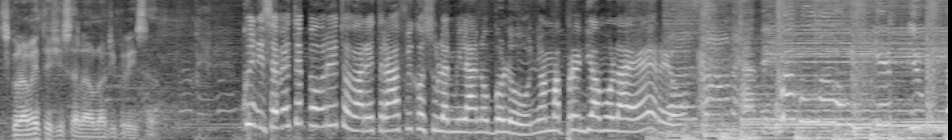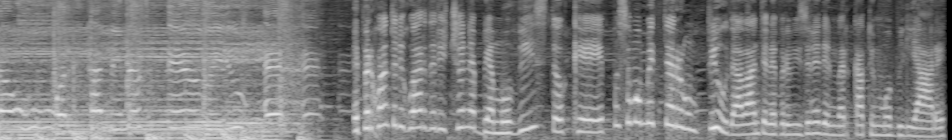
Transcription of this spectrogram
sicuramente ci sarà una ripresa. Quindi se avete paura di trovare traffico sulla Milano-Bologna, ma prendiamo l'aereo. Per quanto riguarda Riccione abbiamo visto che possiamo mettere un più davanti alle previsioni del mercato immobiliare,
